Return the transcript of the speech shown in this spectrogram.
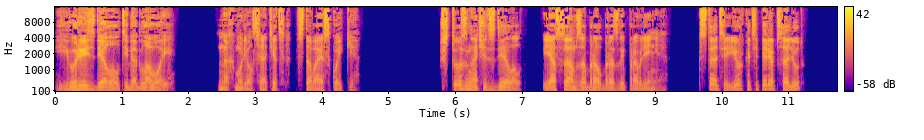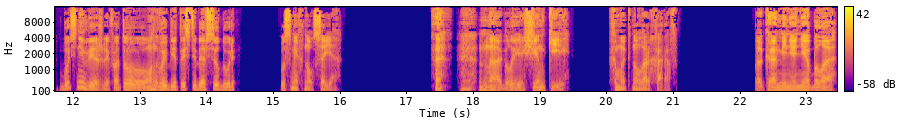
«Юрий сделал тебя главой», — нахмурился отец, вставая с койки. «Что значит «сделал»? Я сам забрал бразды правления. Кстати, Юрка теперь абсолют. Будь с ним вежлив, а то он выбьет из тебя всю дурь», — усмехнулся я. «Ха, наглые щенки», — хмыкнул Архаров. «Пока меня не было,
